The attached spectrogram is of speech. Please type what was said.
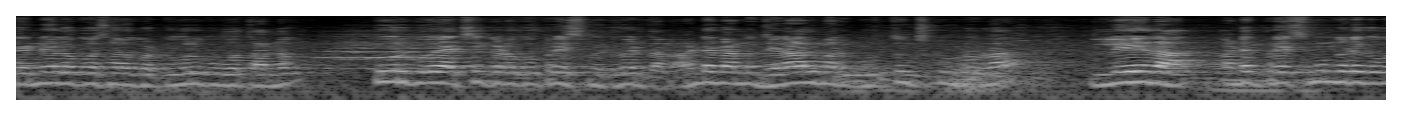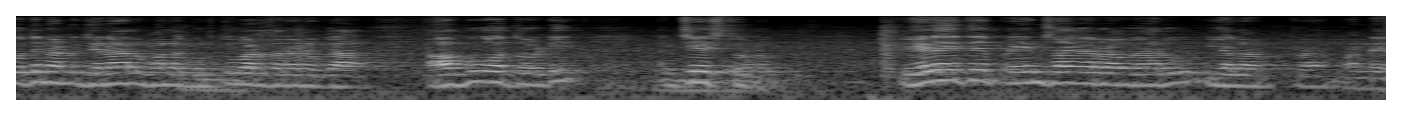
రెండు నెలల కోసం ఒక టూర్కి పోతాను టూర్కి వచ్చి ఇక్కడ ఒక ప్రెస్ మీట్ పెడతాను. అంటే నన్ను జనాలు మరి గుర్తుంచుకుంటురా లేదా? అంటే ప్రెస్ ముందడికి పోతే నన్ను జనాలు మళ్ళీ గుర్తుపడతారని ఒక అబువతోటి చేస్తున్నాం. ఏదైతే ప్రేమ్ సాగర్ రావు గారు ఇలా అంటే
